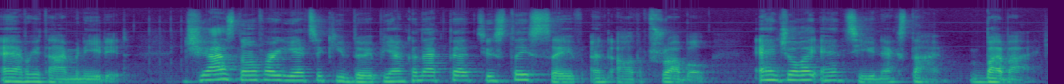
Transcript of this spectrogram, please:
every time you need it. Just don't forget to keep the VPN connected to stay safe and out of trouble. Enjoy and see you next time. Bye bye.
